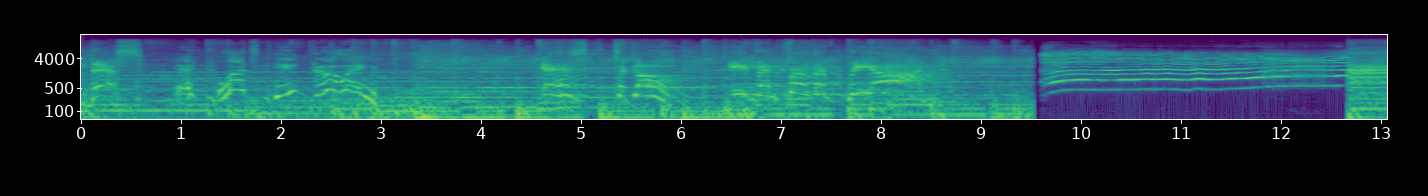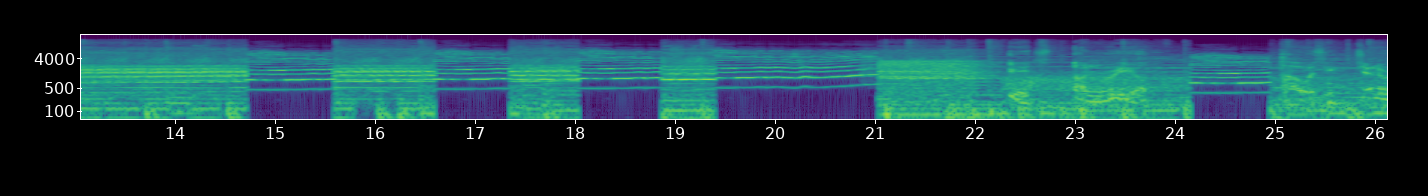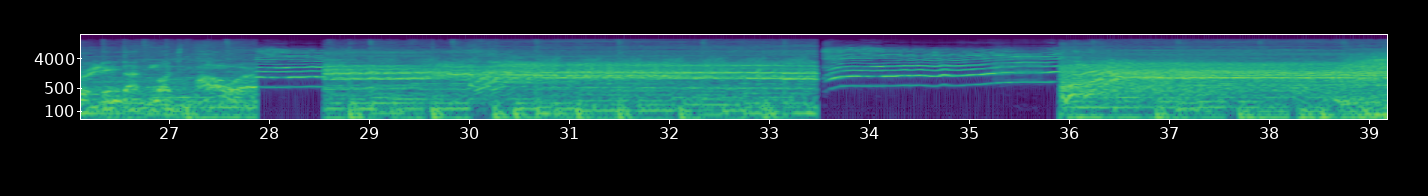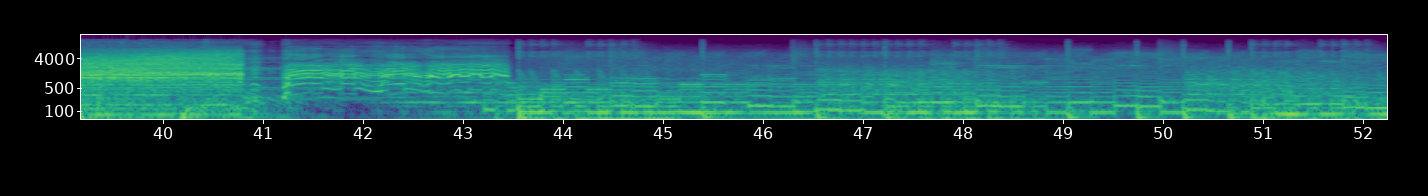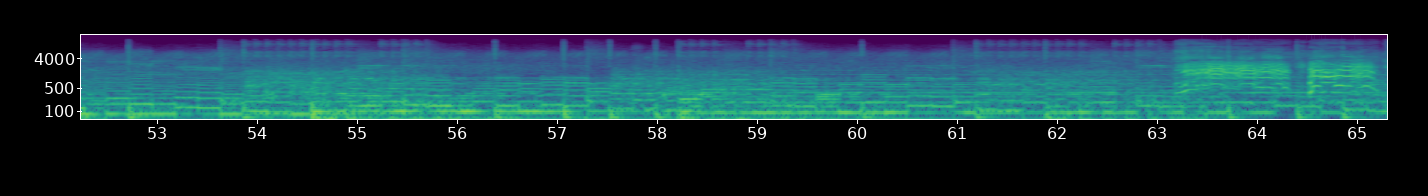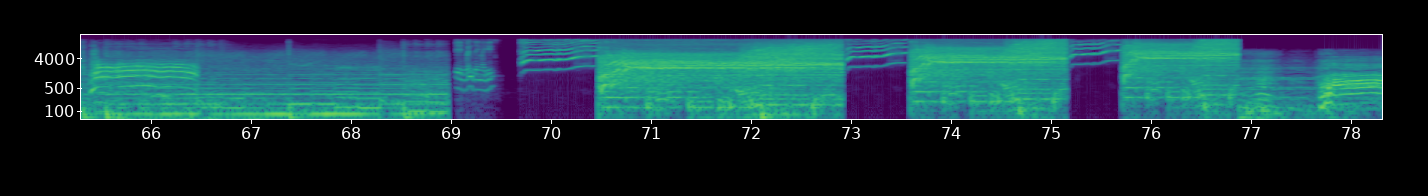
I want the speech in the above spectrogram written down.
than this What's he doing? is to go even further beyond. It's unreal. How is he generating that much power? 啊。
